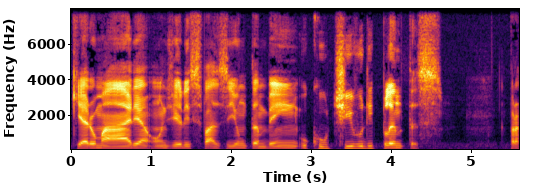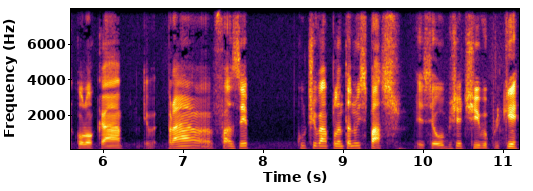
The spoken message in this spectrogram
que era uma área onde eles faziam também o cultivo de plantas para colocar, para fazer cultivar planta no espaço. Esse é o objetivo, porque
